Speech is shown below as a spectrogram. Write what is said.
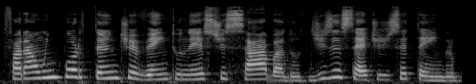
fará um importante evento neste sábado, 17 de setembro.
